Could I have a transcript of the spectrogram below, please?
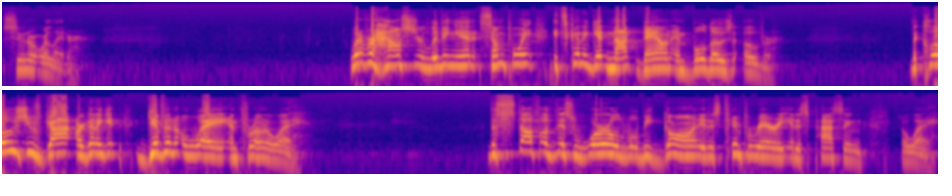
sooner or later. Whatever house you're living in, at some point, it's going to get knocked down and bulldozed over. The clothes you've got are going to get given away and thrown away. The stuff of this world will be gone. It is temporary, it is passing away.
